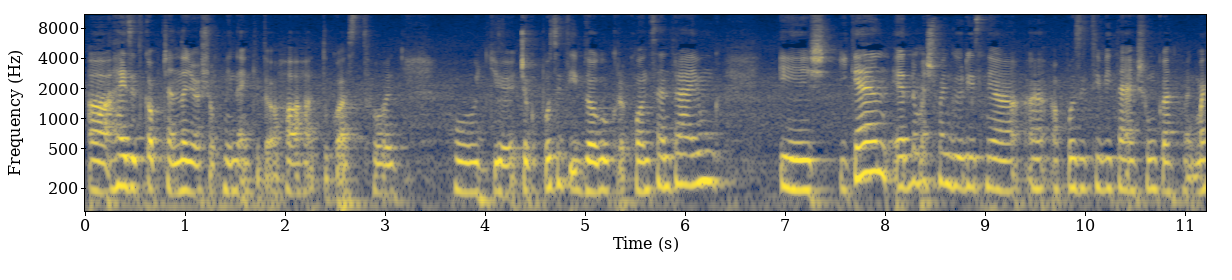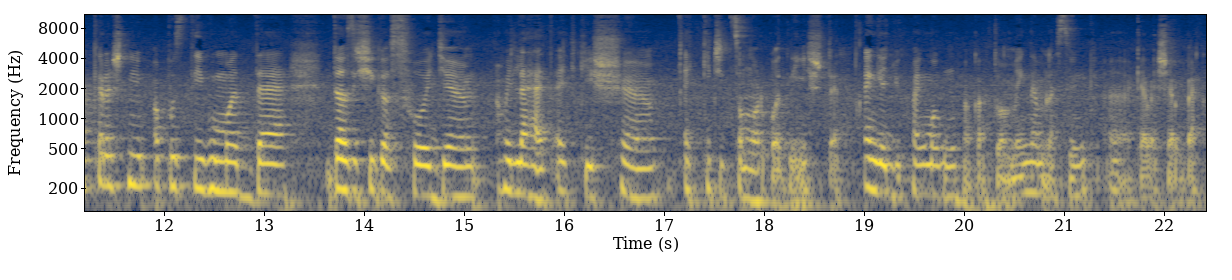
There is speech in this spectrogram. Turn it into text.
a helyzet kapcsán nagyon sok mindenkitől hallhattuk azt, hogy, hogy csak a pozitív dolgokra koncentráljunk, és igen, érdemes megőrizni a, a, a pozitivitásunkat, meg megkeresni a pozitívumot, de, de az is igaz, hogy, hogy lehet egy kis, egy kicsit szomorkodni is, de engedjük meg magunknak, attól még nem leszünk kevesebbek.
